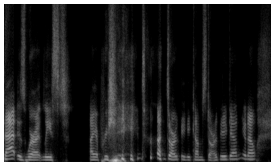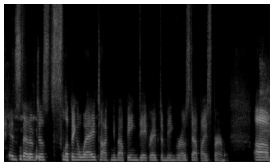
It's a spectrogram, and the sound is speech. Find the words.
that is where at least I appreciate Dorothy becomes Dorothy again, you know, instead of just slipping away talking about being date raped and being grossed out by sperm. Um,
